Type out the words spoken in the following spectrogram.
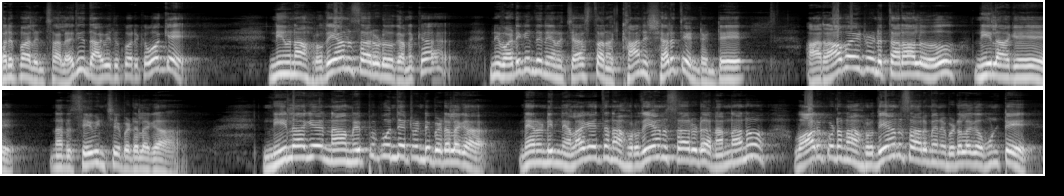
పరిపాలించాలి. అది దావిది కోరిక. ఓకే. నీవు నా హృదయానుసారుడు గనక నీవు అడిగింది నేను చేస్తాను. కానీ షరత్ ఏంటంటే ఆ రాబోయేటువంటి తరాలు నీలాగే నన్ను సేవించే బిడ్డలుగా నీలాగే నా మెప్పు పొందేటువంటి బిడలగా నేను నిన్ను ఎలాగైతే నా హృదయానుసారుడు అని అన్నానో వారు కూడా నా హృదయానుసారమైన బిడలుగా ఉంటే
